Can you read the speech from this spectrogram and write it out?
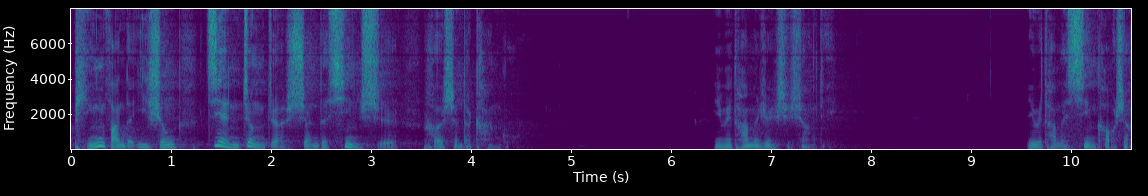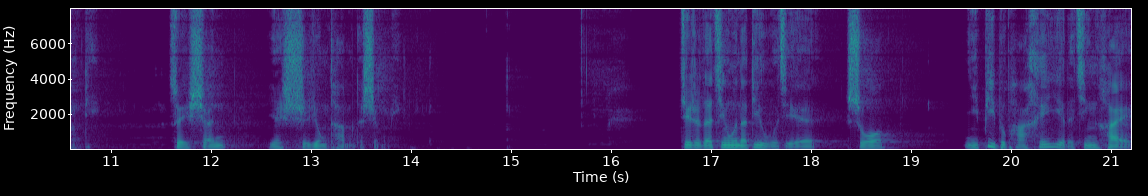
平凡的一生见证着神的信实和神的看顾。因为他们认识上帝，因为他们信靠上帝，所以神也使用他们的生命。接着在经文的第五节说：“你必不怕黑夜的惊骇，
